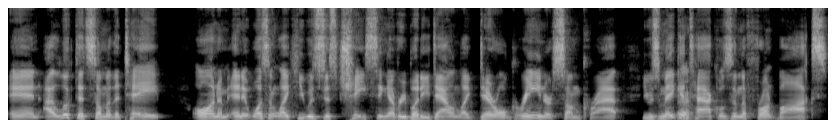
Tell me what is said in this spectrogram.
And I looked at some of the tape on him, and it wasn't like he was just chasing everybody down like Darrell Green or some crap. He was making tackles in the front box.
